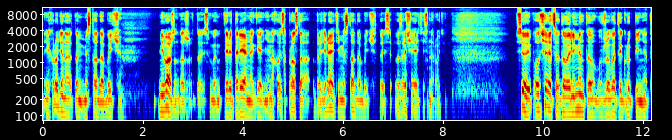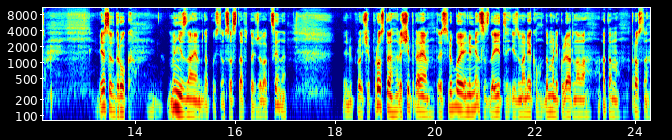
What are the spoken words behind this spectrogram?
Их родина – это места добычи. Неважно даже, то есть мы территориально, где они находятся, просто определяете места добычи, то есть возвращаетесь на родину. Все, и получается, этого элемента уже в этой группе нет. Если вдруг мы не знаем, допустим, состав той же вакцины или прочее. Просто расщепляем. То есть любой элемент создает из молекул до молекулярного атома. Просто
